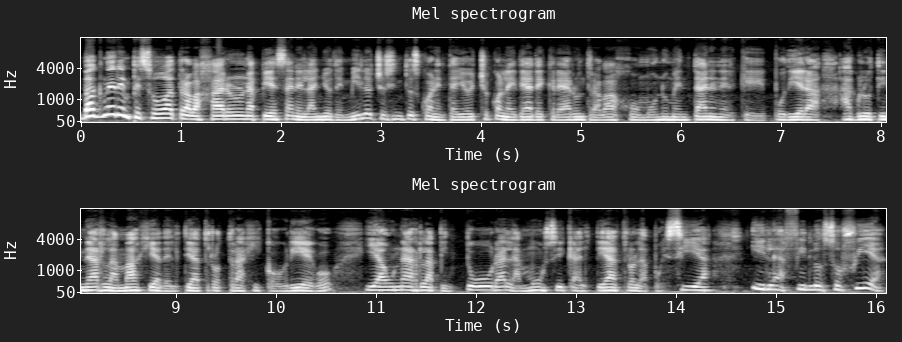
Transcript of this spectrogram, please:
Wagner empezó a trabajar en una pieza en el año de 1848 con la idea de crear un trabajo monumental en el que pudiera aglutinar la magia del teatro trágico griego y aunar la pintura, la música, el teatro, la poesía y la filosofía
